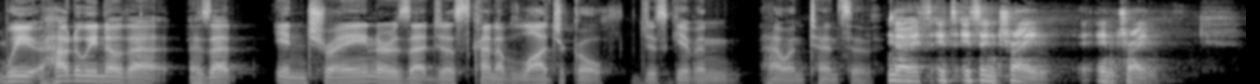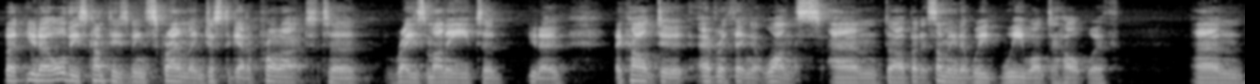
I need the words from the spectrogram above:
We how do we know that? Is that in train, or is that just kind of logical, just given how intensive? No, it's it's it's in train in train. But you know, all these companies have been scrambling just to get a product, to raise money, to you know, they can't do everything at once, and uh, but it's something that we we want to help with, and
